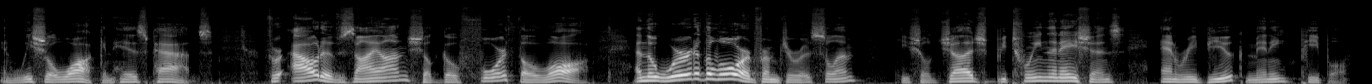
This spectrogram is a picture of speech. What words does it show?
and we shall walk in his paths. For out of Zion shall go forth the law, and the word of the Lord from Jerusalem. He shall judge between the nations and rebuke many people.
